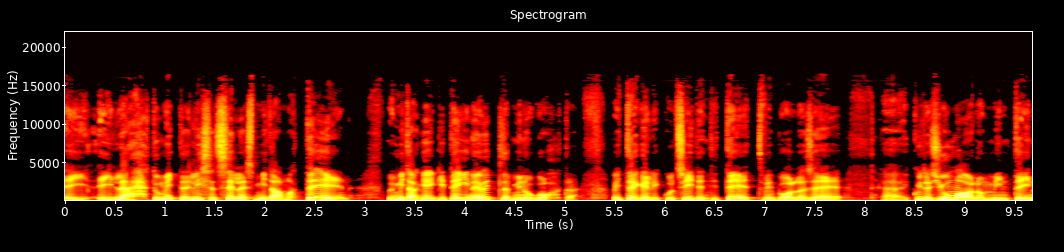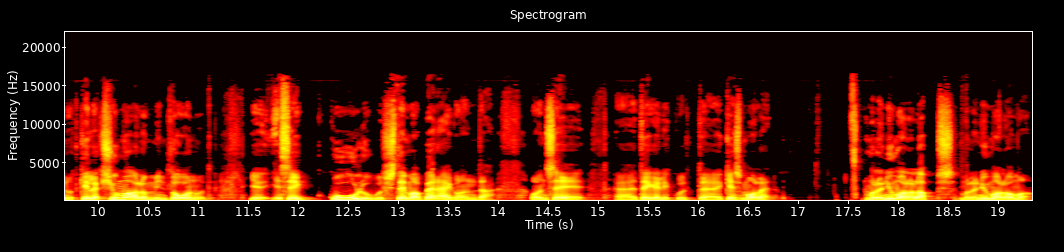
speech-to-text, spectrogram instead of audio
ei, ei lähtu mitte lihtsalt sellest, mida ma teen või mida keegi teine ütleb minu kohta, vaid tegelikult see identiteet võib olla see Äh, kuidas Jumal on mind teinud, kelleks Jumal on mind loonud ja, ja see kuuluvus tema perekonda on see äh, tegelikult, äh, kes ma olen. ma olen Jumala laps, ma olen Jumala oma.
